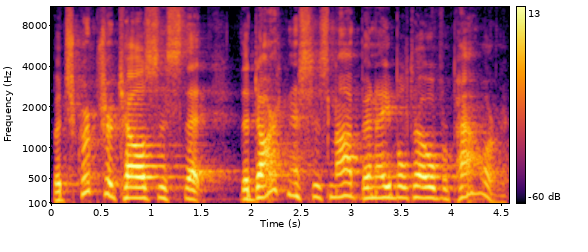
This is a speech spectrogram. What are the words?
But Scripture tells us that the darkness has not been able to overpower it.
